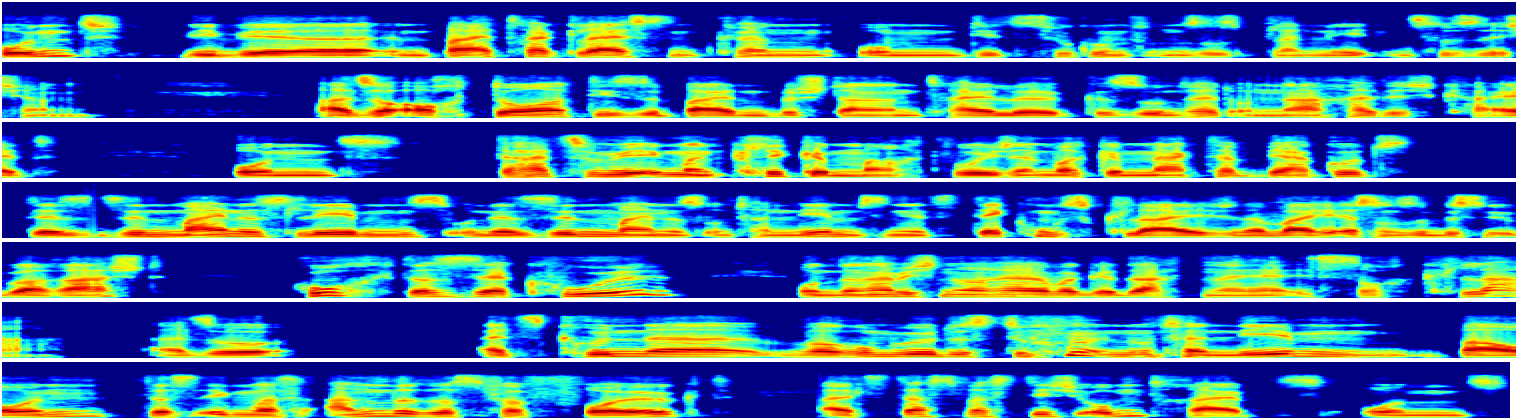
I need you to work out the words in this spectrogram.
und wie wir einen Beitrag leisten können, um die Zukunft unseres Planeten zu sichern. Also auch dort diese beiden Bestandteile Gesundheit und Nachhaltigkeit. Und da hat es mich irgendwann einen Klick gemacht, wo ich einfach gemerkt habe, ja gut, der Sinn meines Lebens und der Sinn meines Unternehmens sind jetzt deckungsgleich. Und da war ich erst noch so ein bisschen überrascht. Huch, das ist ja cool. Und dann habe ich nachher aber gedacht, naja, ist doch klar. Also als Gründer, warum würdest du ein Unternehmen bauen, das irgendwas anderes verfolgt, als das, was dich umtreibt? Und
